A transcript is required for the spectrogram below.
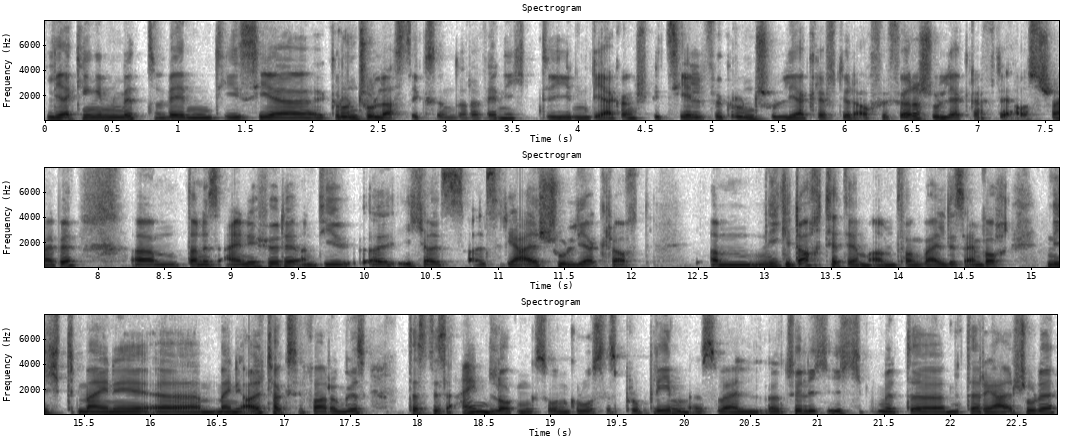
Lehrgängen mit, wenn die sehr grundschullastig sind oder wenn ich den Lehrgang speziell für Grundschullehrkräfte oder auch für Förderschullehrkräfte ausschreibe. Ähm, dann ist eine Hürde, an die äh, ich als, als Realschullehrkraft ähm, nie gedacht hätte am Anfang, weil das einfach nicht meine, äh, meine Alltagserfahrung ist, dass das Einloggen so ein großes Problem ist, weil natürlich ich mit der, mit der Realschule,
